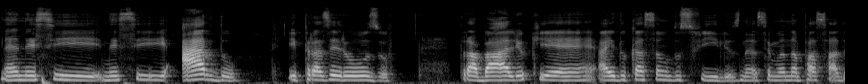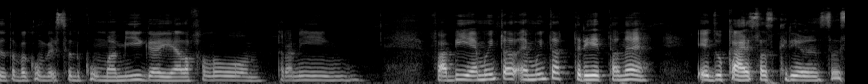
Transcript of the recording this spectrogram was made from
né? Nesse, nesse árduo e prazeroso trabalho que é a educação dos filhos, né? Semana passada eu estava conversando com uma amiga e ela falou para mim, Fabi, é muita, é muita treta, né? Educar essas crianças.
